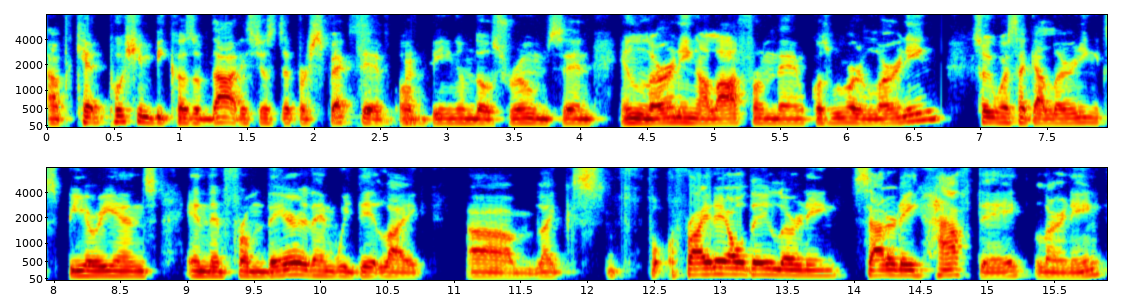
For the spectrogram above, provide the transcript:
I've kept pushing because of that. It's just the perspective of Mm. being in those rooms and and learning a lot from them because we were learning, so it was like a learning experience. And then from there, then we did like um like f- Friday all day learning, Saturday half day learning,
